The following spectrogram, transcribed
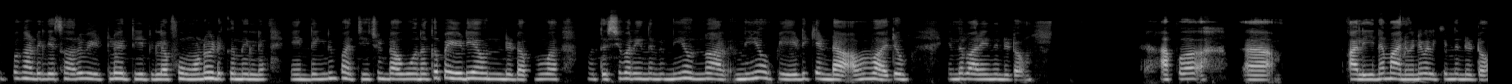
ഇപ്പം കണ്ടില്ലേ സാറ് വീട്ടിലും എത്തിയിട്ടില്ല ഫോണും എടുക്കുന്നില്ല എന്തെങ്കിലും പറ്റിയിട്ടുണ്ടാവുമോ എന്നൊക്കെ പേടിയാവുന്നുണ്ട് കേട്ടോ അപ്പം മുത്തശ്ശി പറയുന്നുണ്ട് നീ ഒന്നും നീ പേടിക്കണ്ട അവൻ വരും എന്ന് പറയുന്നുണ്ട് കേട്ടോ അപ്പോൾ അലീന മനുവിനെ വിളിക്കുന്നുണ്ട് കേട്ടോ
